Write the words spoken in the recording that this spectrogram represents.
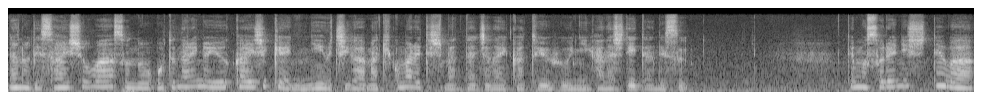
なので最初はそのお隣の誘拐事件にうちが巻き込まれてしまったんじゃないかというふうに話していたんです。でもそれにしては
